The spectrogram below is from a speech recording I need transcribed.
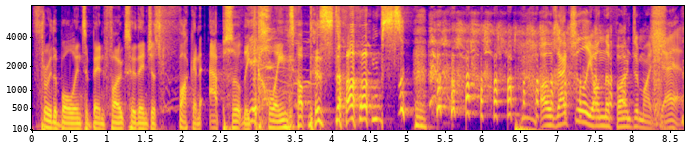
threw the ball into Ben Foakes, who then just fucking absolutely cleaned up the stumps. I was actually on the phone to my dad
